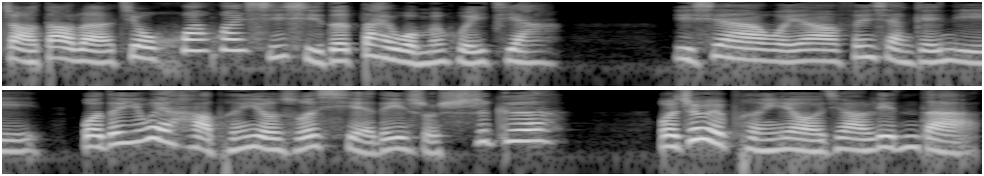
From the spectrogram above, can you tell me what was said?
找到了就欢欢喜喜的带我们回家。以下我要分享给你我的一位好朋友所写的一首诗歌。我这位朋友叫琳达，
